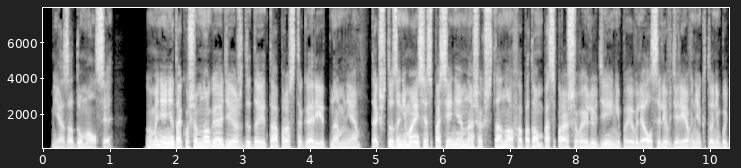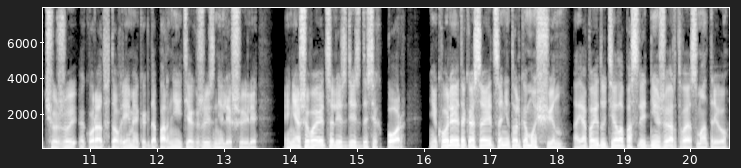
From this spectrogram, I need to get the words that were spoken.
— я задумался. «У меня не так уж и много одежды, да и та просто горит на мне. Так что занимайся спасением наших штанов, а потом поспрашивай людей, не появлялся ли в деревне кто-нибудь чужой аккурат в то время, когда парней тех жизни лишили. И не ошивается ли здесь до сих пор. И это касается не только мужчин, а я пойду тело последней жертвы осмотрю».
